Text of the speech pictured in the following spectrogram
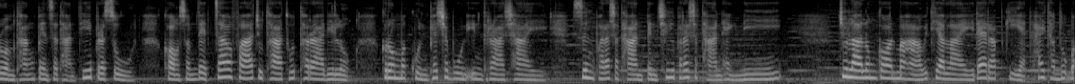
รวมทั้งเป็นสถานที่ประสูติของสมเด็จเจ้าฟ้าจุฑาทุตราดิลกกรมขุนเพชรบูรณ์อินทราชัย ซึ่งพระราชทานเป็นชื่อพระราชฐานแห่งนี้ จุฬาลงกรณ์มหาวิทยาลัยได้รับเกียรติให้ทำนุบ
